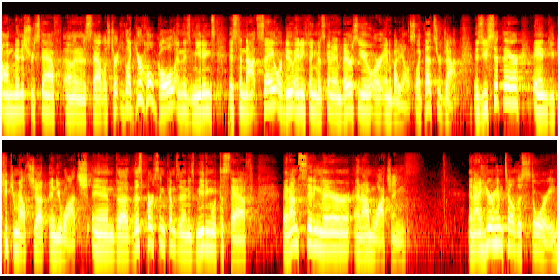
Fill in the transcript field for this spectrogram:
on ministry staff on an established church. Like your whole goal in these meetings is to not say or do anything that's going to embarrass you or anybody else. Like that's your job. Is you sit there and you keep your mouth shut and you watch. And uh, this person comes in. He's meeting with the staff, and I'm sitting there and I'm watching, and I hear him tell this story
